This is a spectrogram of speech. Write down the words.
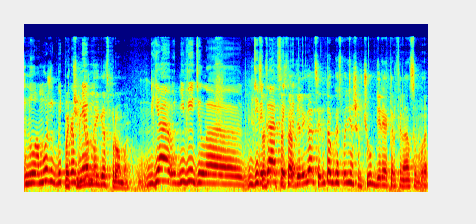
Ну, а может быть, подчиненные проблема... Газпрома. Я не видела Состав, делегации... состав ко- делегации, ну там господин Шевчук, директор финансового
